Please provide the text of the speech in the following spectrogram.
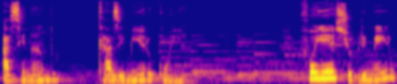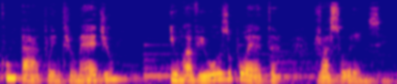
assinando Casimiro Cunha. Foi este o primeiro contato entre o médium e o mavioso poeta vassourense.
